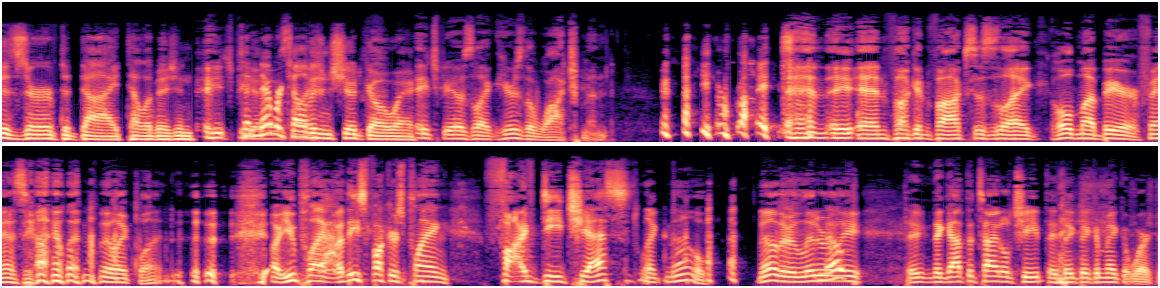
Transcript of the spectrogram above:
deserve to die, television. HBO Network television like- should go away. HBO's like, here's the Watchmen. You're right. and and fucking Fox is like, hold my beer, Fantasy Island. They're like, what? are you playing? Are these fuckers playing 5D chess? Like, no, no, they're literally they they got the title cheap. They think they can make it work.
